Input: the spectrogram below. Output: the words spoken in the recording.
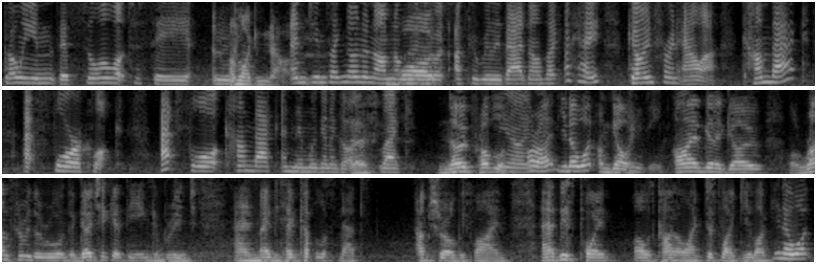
go in. There's still a lot to see. And I'm like no. and Jim's like, no, no, no, I'm not going to do it. I feel really bad. And I was like, okay, go in for an hour. Come back at four o'clock. At four, come back, and then we're going to go. Perfect. Like, no problem. you know, All right, you know what? I'm going. easy. I'm going to go. I'll run through the ruins and go check out the Inca Bridge and maybe take a couple of snaps. I'm sure it'll be fine. And at this point, I was kind of like, just like you, like you know what?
